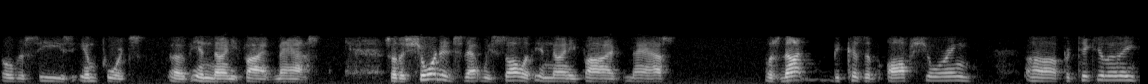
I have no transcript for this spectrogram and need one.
overseas imports of N95 masks. So the shortage that we saw with N95 masks was not because of offshoring, uh, particularly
